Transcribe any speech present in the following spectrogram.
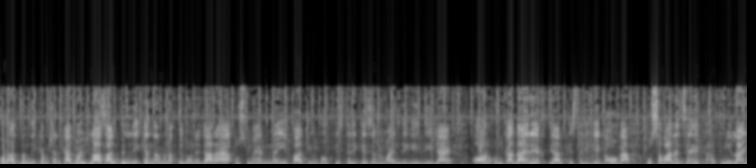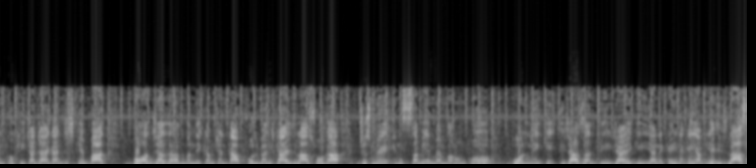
और हदबंदी कमीशन का जो इजलास आज दिल्ली के अंदर मुनद होने जा रहा है। उसमें नई पार्टियों को किस तरीके से नुमाइंदगी दी जाए और उनका दायरे इख्तियार किस तरीके का होगा, उस हवाले से एक हतमी लाइन को खींचा जाएगा, जिसके बाद बहुत जल्द हदबंदी कमीशन का फुल बेंच का इजलास होगा, जिसमें इन सभी मेंबरों को बोलने की इजाज़त दी जाएगी। यानी कहीं ना कहीं अब ये इजलास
